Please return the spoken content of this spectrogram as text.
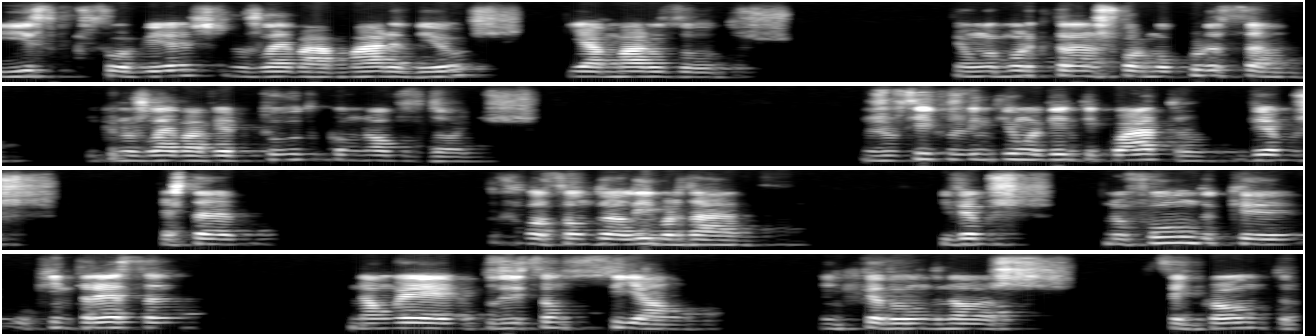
E isso, por sua vez, nos leva a amar a Deus e a amar os outros. É um amor que transforma o coração e que nos leva a ver tudo com novos olhos. Nos versículos 21 a 24, vemos esta relação da liberdade e vemos, no fundo, que o que interessa não é a posição social em que cada um de nós se encontra,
